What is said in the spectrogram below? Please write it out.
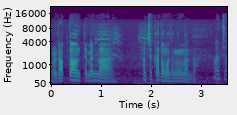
우리 락다운 때 맨날 산책하던 거 생각난다. 맞아.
